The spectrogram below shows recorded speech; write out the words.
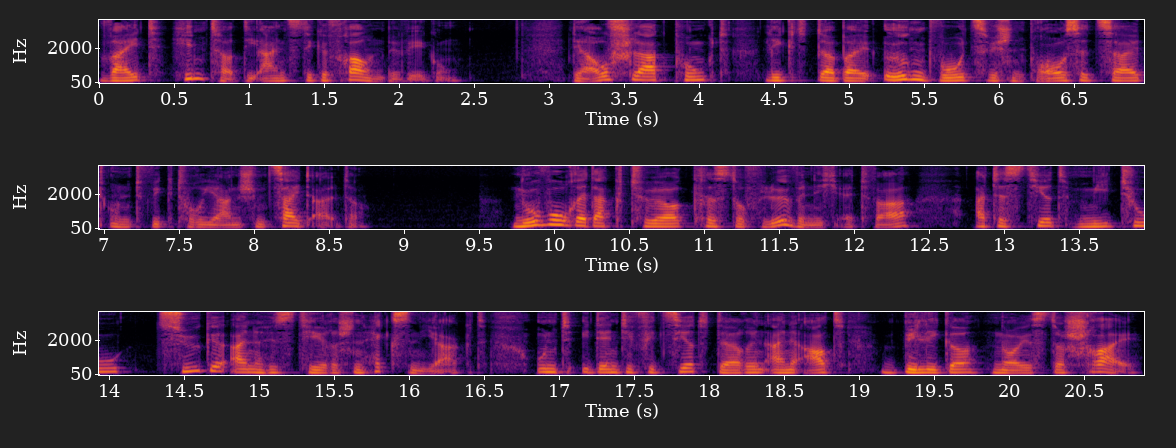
weit hinter die einstige Frauenbewegung. Der Aufschlagpunkt liegt dabei irgendwo zwischen Bronzezeit und viktorianischem Zeitalter. Novo-Redakteur Christoph Löwenich etwa attestiert MeToo Züge einer hysterischen Hexenjagd und identifiziert darin eine Art billiger neuester Schrei,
